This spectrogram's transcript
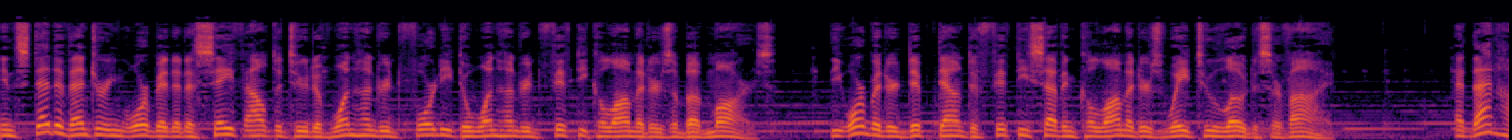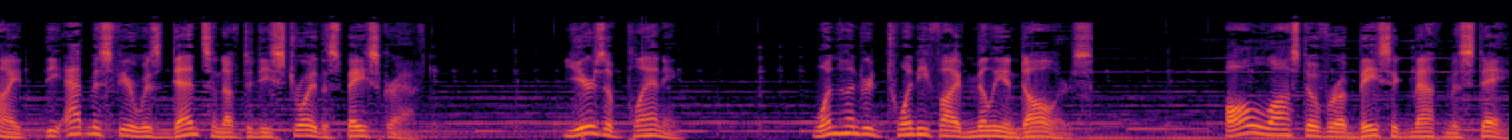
Instead of entering orbit at a safe altitude of 140 to 150 kilometers above Mars, the orbiter dipped down to 57 kilometers way too low to survive. At that height, the atmosphere was dense enough to destroy the spacecraft. Years of planning. $125 million. All lost over a basic math mistake.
